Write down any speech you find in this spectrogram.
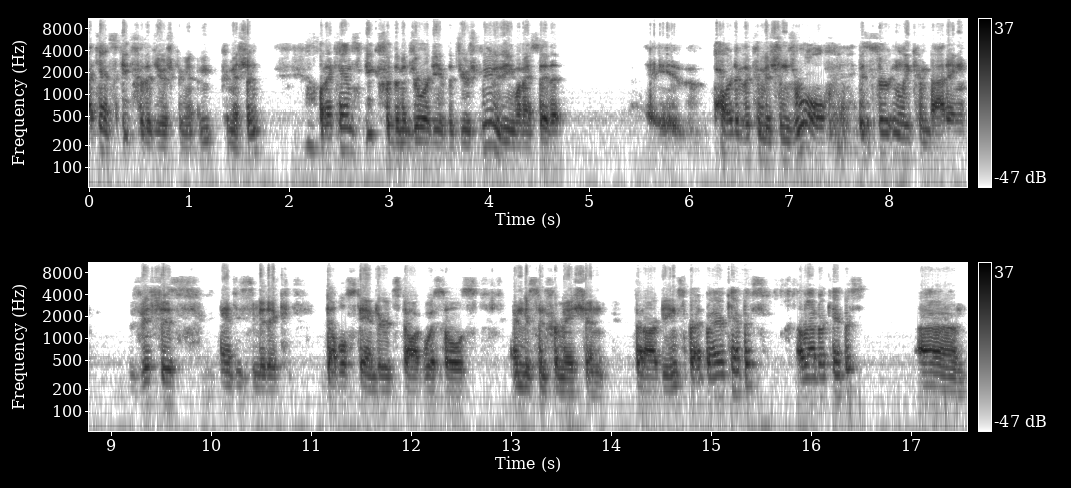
I can't speak for the Jewish Commission, but I can speak for the majority of the Jewish community when I say that uh, part of the Commission's role is certainly combating vicious anti Semitic double standards, dog whistles, and misinformation that are being spread by our campus, around our campus. Um,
